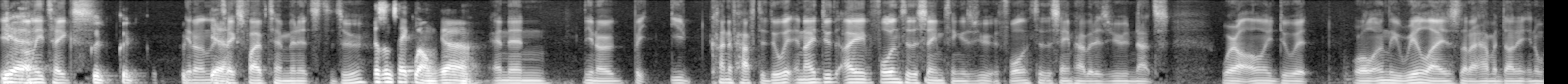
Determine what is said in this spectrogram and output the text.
It Yeah. only takes good, good. good. it only yeah. takes five ten minutes to do, doesn't take long. Yeah, and then you know, but you kind of have to do it. And I do. I fall into the same thing as you. I fall into the same habit as you, and that's where I'll only do it, or I'll only realize that I haven't done it in a,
